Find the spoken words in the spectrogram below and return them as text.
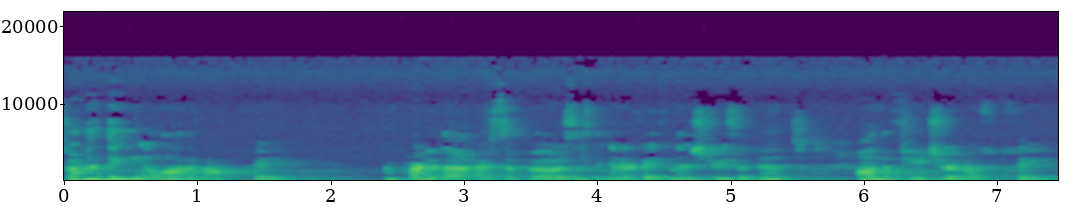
So I've been thinking a lot about faith. And part of that, I suppose, is the Interfaith Ministries event on the future of faith,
